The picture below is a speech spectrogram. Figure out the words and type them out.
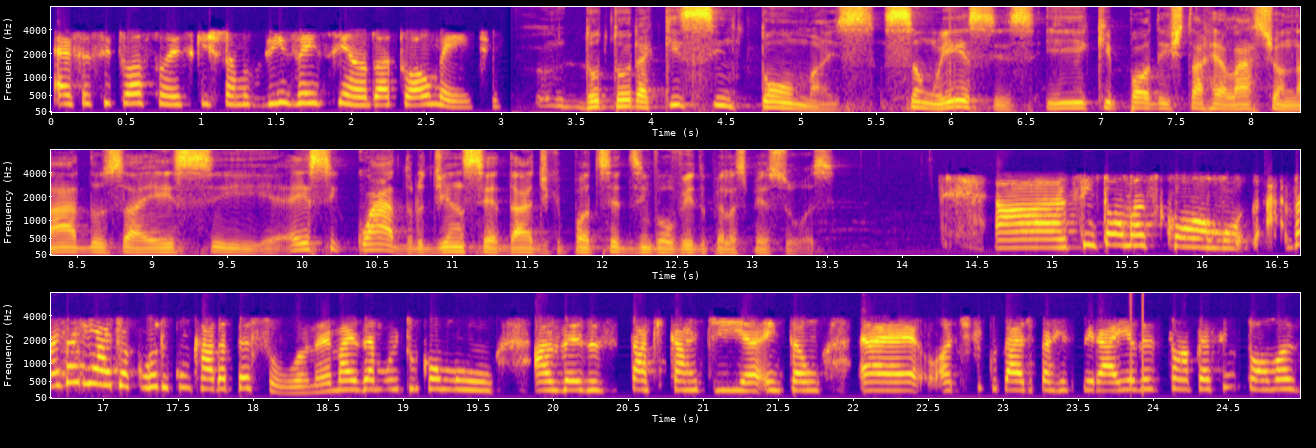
essas situações que estamos vivenciando atualmente. Doutora, que sintomas são esses e que podem estar relacionados a esse, a esse quadro de ansiedade que pode ser desenvolvido pelas pessoas? Ah, sintomas como. Vai variar de acordo com cada pessoa, né? Mas é muito comum, às vezes, taquicardia, então, é, a dificuldade para respirar, e às vezes são até sintomas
